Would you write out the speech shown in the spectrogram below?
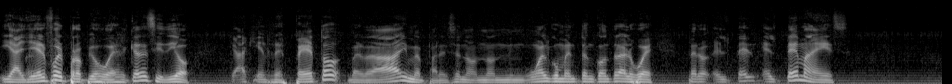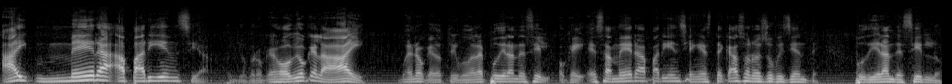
Y ayer fue el propio juez el que decidió. Que a quien respeto verdad y me parece no, no ningún argumento en contra del juez. Pero el, el tema es, ¿hay mera apariencia? Pues yo creo que es obvio que la hay. Bueno, que los tribunales pudieran decir, ok, esa mera apariencia en este caso no es suficiente. Pudieran decirlo.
